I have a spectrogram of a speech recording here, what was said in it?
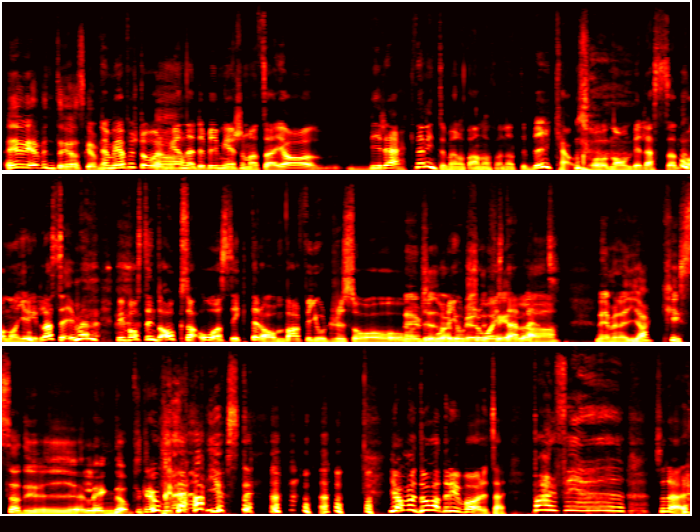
jag, jag vet inte hur jag ska... Nej, men jag förstår vad du Ja. menar. Det blir mer som att så här, ja, vi räknar inte med något annat än att det blir kaos och någon blir ledsen och någon gör illa sig. Men vi måste inte också ha åsikter om varför gjorde du så och Nej, du precis, borde varför gjort så istället. Ja. Nej, jag menar, Jack kissade ju i längdhoppsgropen. Just det. ja men då hade det ju varit så här, varför? Sådär.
